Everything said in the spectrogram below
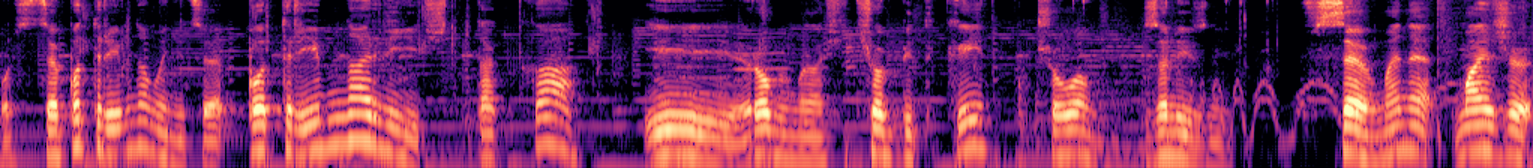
Ось це потрібно мені, це потрібна річ. Така. І робимо наші чобітки. Шолом залізний. Все, в мене майже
